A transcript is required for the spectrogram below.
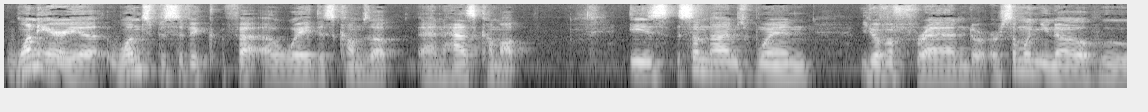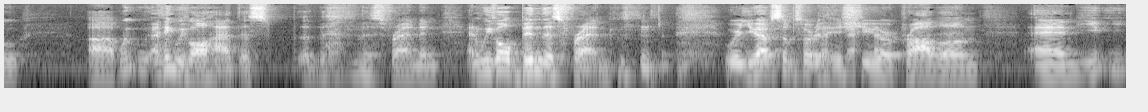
one area, one specific fa- uh, way this comes up and has come up is sometimes when you have a friend or, or someone you know who, uh, we, I think we've all had this uh, this friend, and, and we've all been this friend, where you have some sort of issue or problem, and you.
